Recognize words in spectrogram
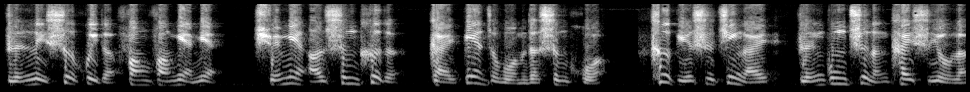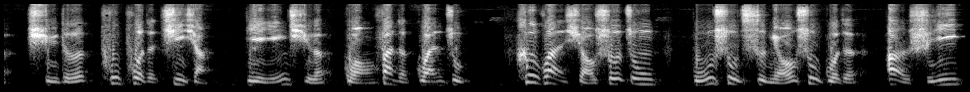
人类社会的方方面面，全面而深刻的改变着我们的生活。特别是近来，人工智能开始有了取得突破的迹象，也引起了广泛的关注。科幻小说中无数次描述过的二十一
